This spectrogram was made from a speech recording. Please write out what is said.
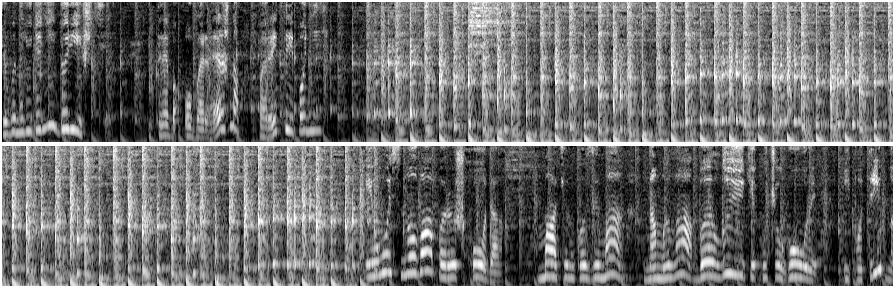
Що ви на людяній доріжці, і треба обережно перейти по ній. І ось нова перешкода. Матінко зима намила великі кучугури, і потрібно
